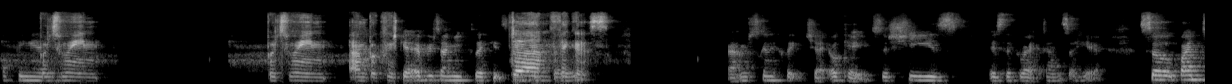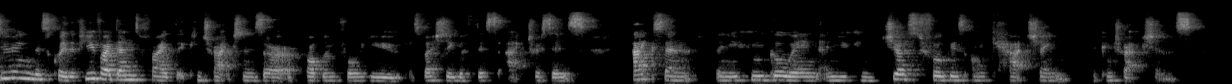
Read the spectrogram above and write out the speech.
popping in. Between between and because yeah every time you click it's stern figures right, i'm just going to click check okay so she's is the correct answer here. So by doing this quiz, if you've identified that contractions are a problem for you, especially with this actress's accent, then you can go in and you can just focus on catching the contractions.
